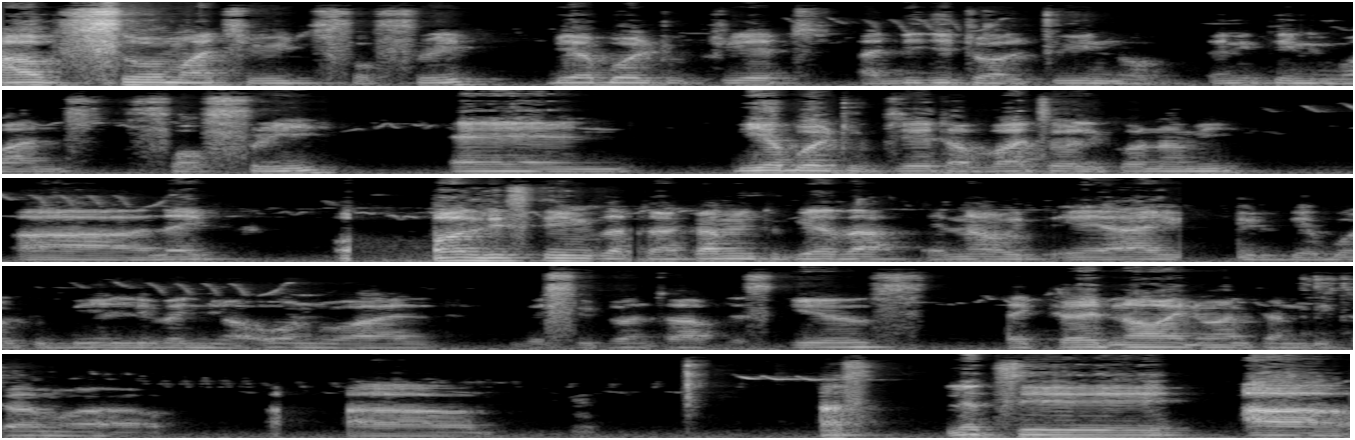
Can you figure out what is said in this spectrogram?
have so much reach for free, be able to create a digital twin of anything you want for free, and be able to create a virtual economy. Uh, like all these things that are coming together, and now with AI, you'll be able to build even your own world if you don't have the skills. Like right now, anyone can become a, a, a let's say a,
